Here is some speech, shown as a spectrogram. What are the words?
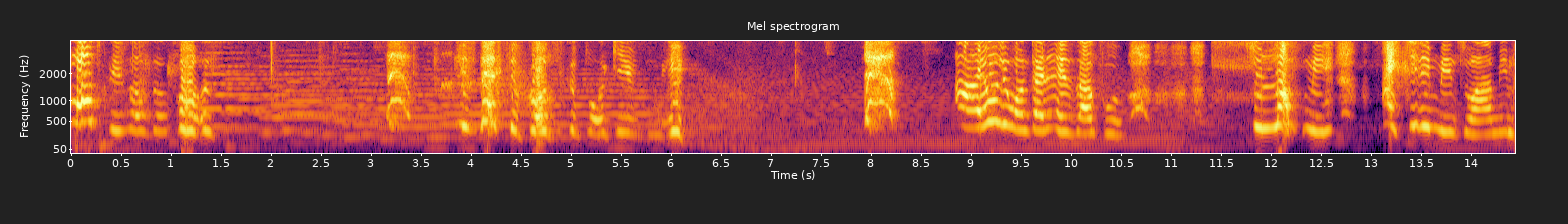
Mouthpiece of the gods. Please beg the gods to forgive me. Ezaku to love me. I didn't mean to harm him.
